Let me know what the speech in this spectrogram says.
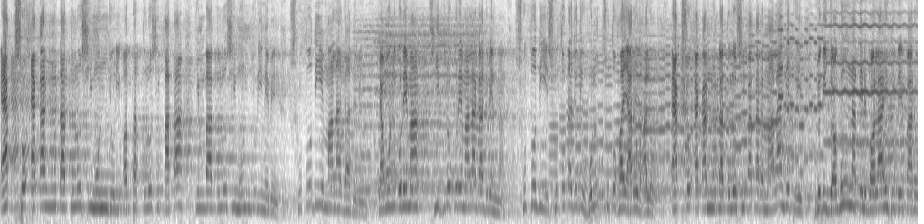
একশো একান্নটা তুলসী মঞ্জুরি, অর্থাৎ তুলসী পাতা কিংবা তুলসী মঞ্জুরি নেবেন। সুতো দিয়ে মালা গাঁদবেন। কেমন করে মা? ছিদ্র করে মালা গাঁদবেন না। সুতো দিয়ে, সুতোটা যদি হলুদ সুতো হয় আরও ভালো। একশো একান্নটা তুলসী পাতার মালা গেঁথে যদি জগন্নাথের গলায় দিতে পারো,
